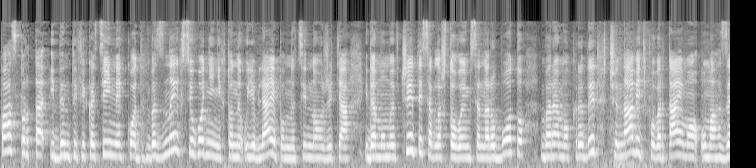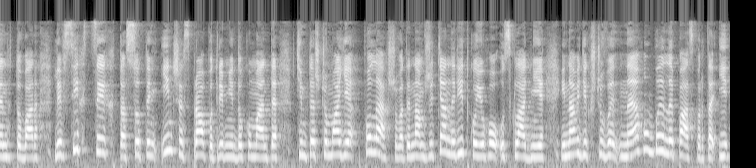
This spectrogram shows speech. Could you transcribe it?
Паспорт та ідентифікаційний код. Без них сьогодні ніхто не уявляє повноцінного життя. Йдемо ми вчитися, влаштовуємося на роботу, беремо кредит чи навіть повертаємо у магазин товар. Для всіх цих та сотень інших справ потрібні документи. Втім, те, що має полегшувати нам життя, нерідко його ускладнює. І навіть якщо ви не губили паспорта і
